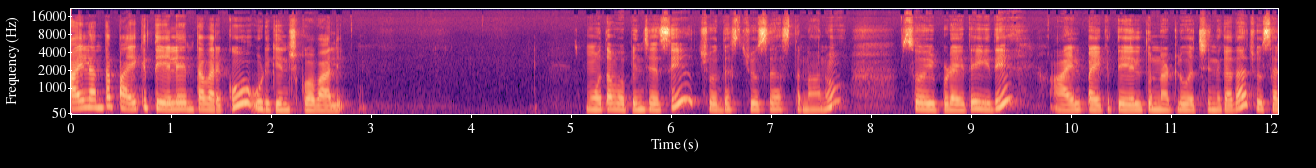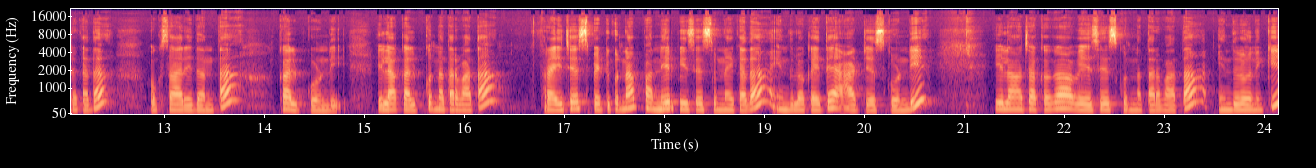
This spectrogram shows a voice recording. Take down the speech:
ఆయిల్ అంతా పైకి తేలేంత వరకు ఉడికించుకోవాలి. మూత ఓపెన్ చేసి చూద చూసేస్తున్నాను. సో ఇప్పుడైతే ఇది ఆయిల్ పైకి తేలుతున్నట్లు వచ్చింది కదా చూసారు కదా? ఒకసారి ఇదంతా కలుపుకోండి. ఇలా కలుపుకున్న తర్వాత ఫ్రై చేసి పెట్టుకున్న పన్నీర్ పీసెస్ ఉన్నాయి కదా ఇందులోకైతే యాడ్ చేసుకోండి. ఇలా చక్కగా వేసేసుకున్న తర్వాత ఇందులోనికి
